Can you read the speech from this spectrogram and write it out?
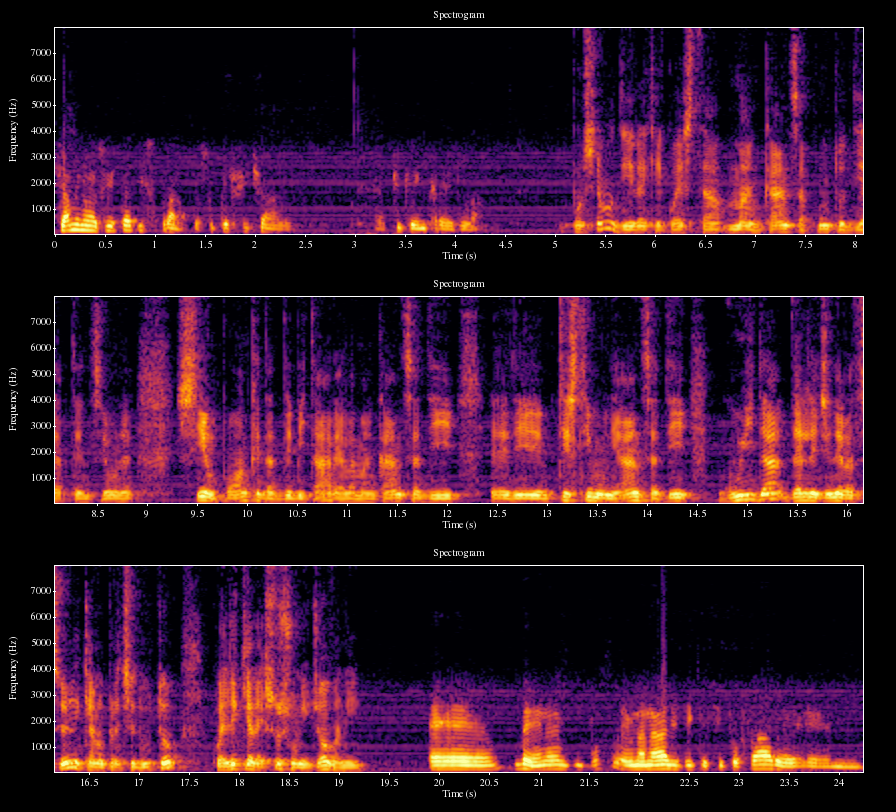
Siamo in una società distratta, superficiale, eh, più che incredula. Possiamo dire che questa mancanza appunto di attenzione sia un po' anche da debitare alla mancanza di, eh, di testimonianza, di guida delle generazioni che hanno preceduto quelle che adesso sono i giovani. Eh, bene, è un'analisi che si può fare. Ehm,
